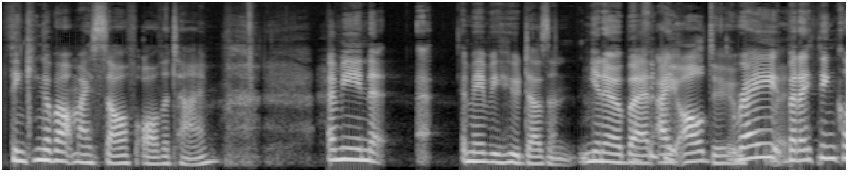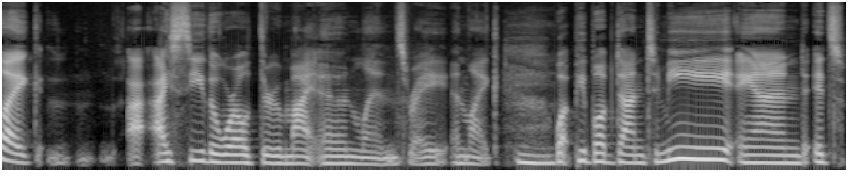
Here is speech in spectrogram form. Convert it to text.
thinking about myself all the time. I mean, maybe who doesn't, you know? But think we all do, right? but- But I think like I, I see the world through my own lens, right? And like Mm. what people have done to me, and it's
